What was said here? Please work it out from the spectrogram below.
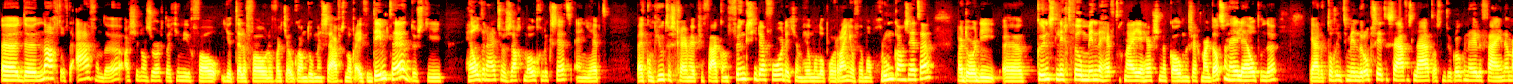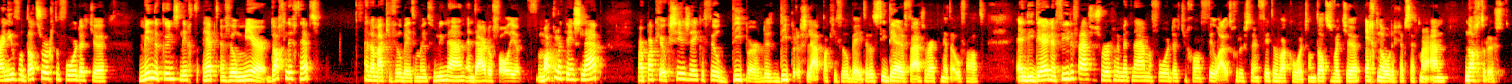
Uh, de nacht of de avonden, als je dan zorgt dat je in ieder geval je telefoon of wat je ook kan doen, en s'avonds nog even dimt. Hè? Dus die helderheid zo zacht mogelijk zet. En je hebt bij computerscherm heb je vaak een functie daarvoor, dat je hem helemaal op oranje of helemaal op groen kan zetten. Waardoor die uh, kunstlicht veel minder heftig naar je hersenen komen, zeg maar. Dat is een hele helpende. Ja, er toch iets minder op zitten s'avonds laat, dat is natuurlijk ook een hele fijne. Maar in ieder geval, dat zorgt ervoor dat je minder kunstlicht hebt en veel meer daglicht hebt. En dan maak je veel beter melatonine aan en daardoor val je makkelijker in slaap. Maar pak je ook zeer zeker veel dieper. De diepere slaap pak je veel beter. Dat is die derde fase waar ik het net over had. En die derde en vierde fase zorgen er met name voor dat je gewoon veel uitgeruster en fitter wakker wordt. Want dat is wat je echt nodig hebt, zeg maar, aan nachtrust.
